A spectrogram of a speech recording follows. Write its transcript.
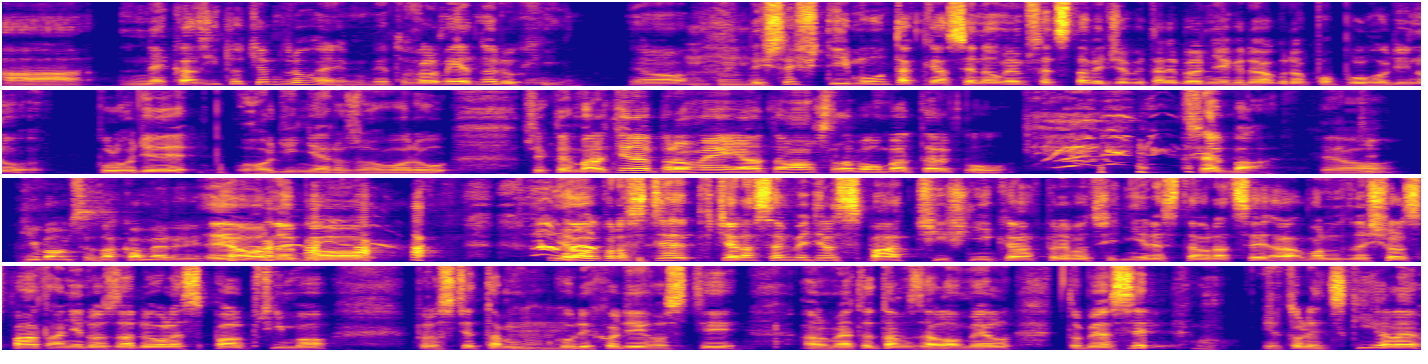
a nekazí to těm druhým. Je to velmi jednoduchý. Jo? Mm-hmm. Když jsi v týmu, tak já si neumím představit, že by tady byl někdo, kdo po půl, hodinu, půl hodiny, hodině rozhovoru řekne, Martine, promiň, já tam mám slabou baterku. Třeba. Jo. Dívám se za kamery. Jo, nebo Jo, prostě včera jsem viděl spát číšníka v prvotřídní restauraci a on nešel spát ani dozadu, ale spal přímo prostě tam, mm. kudy chodí hosti a on mě to tam zalomil. To by asi, je to lidský, ale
